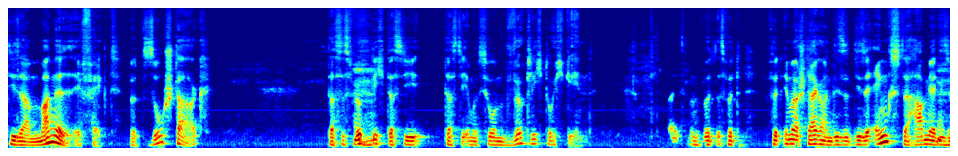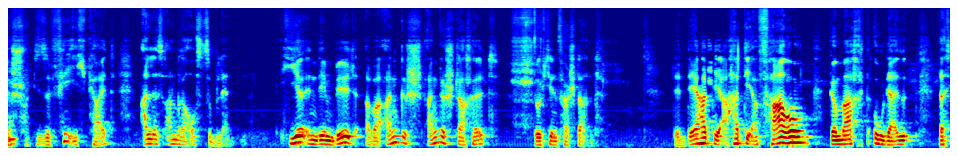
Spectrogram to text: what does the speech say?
dieser Mangeleffekt wird so stark, dass es mhm. wirklich, dass die, dass die Emotionen wirklich durchgehen. Es wird, es wird wird immer stärker. Und diese, diese Ängste haben ja mhm. diese, diese Fähigkeit, alles andere auszublenden. Hier in dem Bild aber angestachelt durch den Verstand. Denn der hat die, hat die Erfahrung gemacht, oh, da, das,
